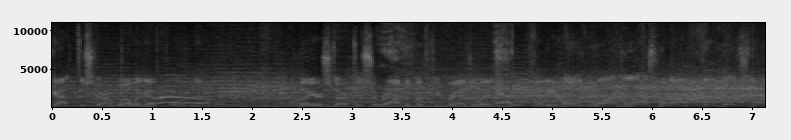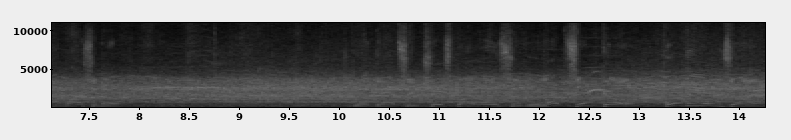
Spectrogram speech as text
got to start welling up for him now. Players start to surround him with congratulations. And he hold one last one off. Fumble snap. Arceneaux. Still dancing. Chased by Olsen. Lets it go for the end zone.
